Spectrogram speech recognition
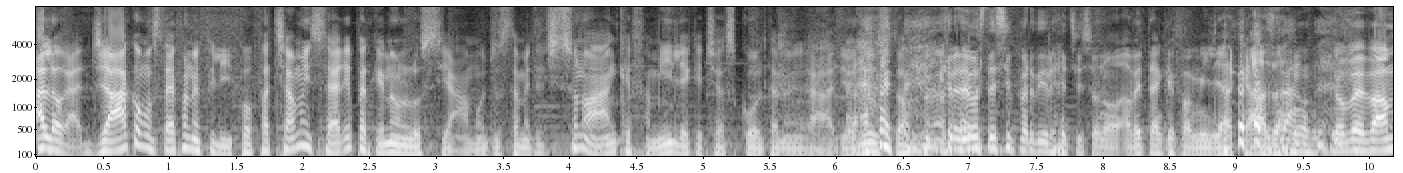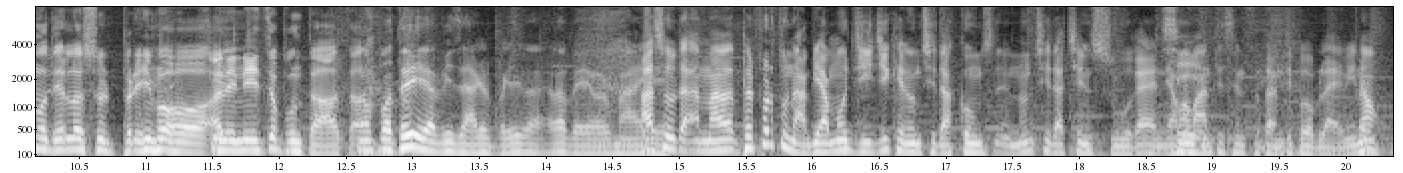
Allora, Giacomo, Stefano e Filippo, facciamo i seri perché non lo siamo, giustamente. Ci sono anche famiglie che ci ascoltano in radio, giusto? Credevo stessi per dire ci sono avete anche famiglia a casa. no? Dovevamo dirlo sul primo all'inizio puntata. Non potevi avvisare prima. Vabbè, ormai. Assolutamente, ma per fortuna abbiamo Gigi che non ci dà, cons- non ci dà censura e andiamo Sì. avanti senza tanti problemi, no?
